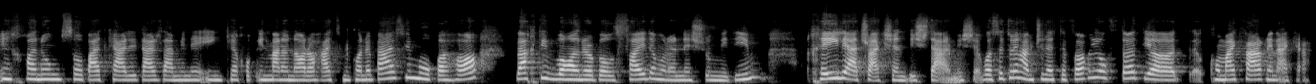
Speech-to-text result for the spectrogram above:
این خانم صحبت کردی در زمینه این که خب این منو ناراحت می‌کنه بعضی موقع ها وقتی vulnerable side مون رو نشون میدیم خیلی attraction بیشتر میشه. واسه تو همچین اتفاقی افتاد یا کمک فرقی نکرد؟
